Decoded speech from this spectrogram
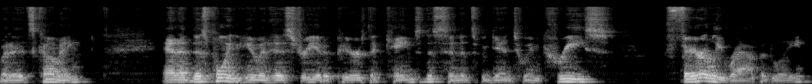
but it's coming. And at this point in human history, it appears that Cain's descendants began to increase fairly rapidly.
